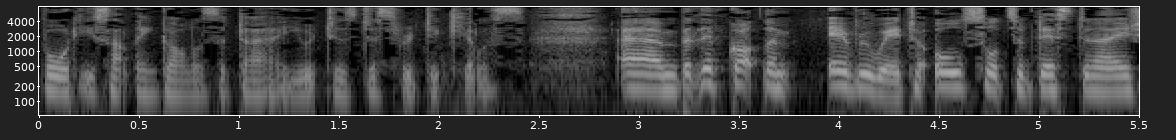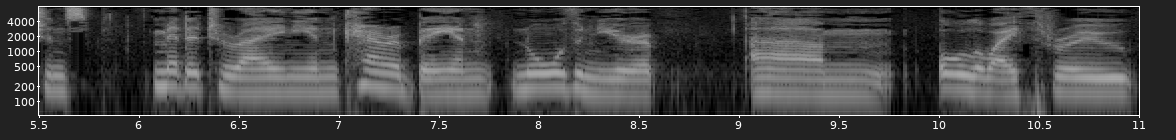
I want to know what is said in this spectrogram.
forty something dollars a day, which is just ridiculous. Um, but they've got them everywhere to all sorts of destinations: Mediterranean, Caribbean, Northern Europe, um, all the way through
